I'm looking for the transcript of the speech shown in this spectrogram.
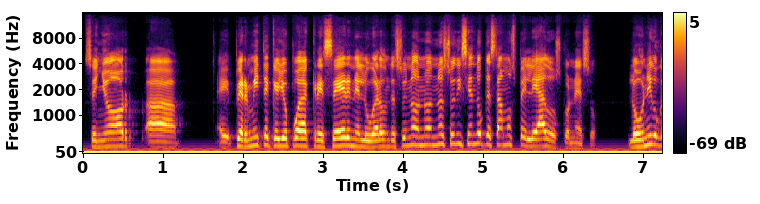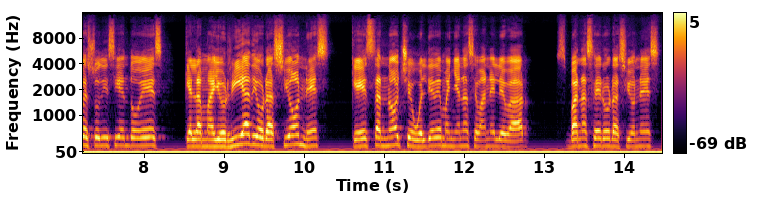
Señor, ah, eh, permite que yo pueda crecer en el lugar donde estoy. No, no, no estoy diciendo que estamos peleados con eso. Lo único que estoy diciendo es que la mayoría de oraciones que esta noche o el día de mañana se van a elevar van a ser oraciones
